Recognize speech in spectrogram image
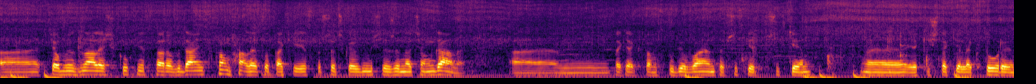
e, chciałbym znaleźć kuchnię starogdańską, ale to takie jest troszeczkę myślę, że naciągane. E, tak jak tam studiowałem te wszystkie, wszystkie e, jakieś takie lektury,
